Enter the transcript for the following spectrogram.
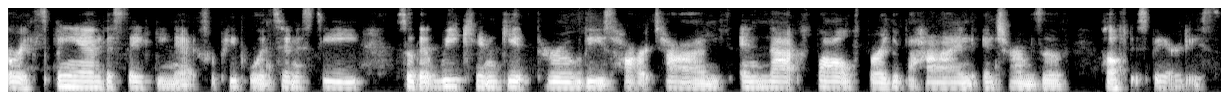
or expand the safety net for people in Tennessee so that we can get through these hard times and not fall further behind in terms of health disparities.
